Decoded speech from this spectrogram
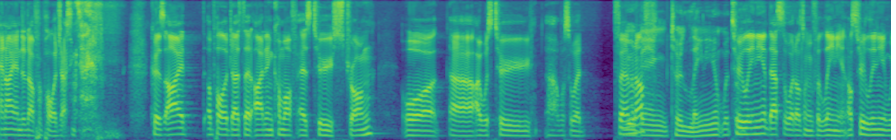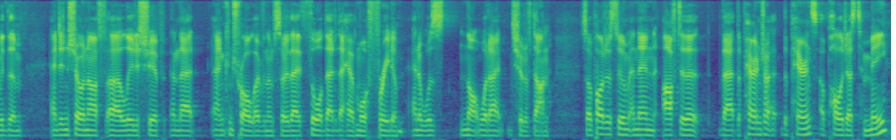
And I ended up apologizing to them because I apologized that I didn't come off as too strong or uh, I was too, uh, what's the word, firm you enough being too lenient with too them. lenient. That's the word I was looking for. Lenient. I was too lenient with them, and didn't show enough uh, leadership and that and control over them. So they thought that they have more freedom, and it was not what I should have done. So I apologized to them, and then after that, the parent the parents apologized to me,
